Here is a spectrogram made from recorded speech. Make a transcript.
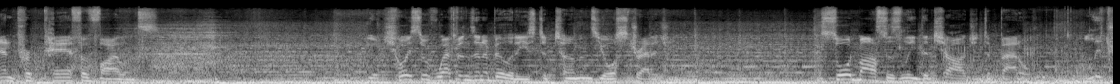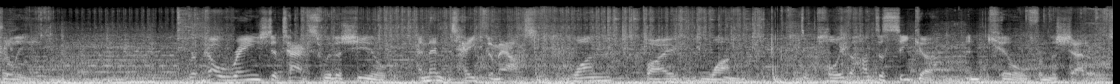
and prepare for violence. Your choice of weapons and abilities determines your strategy. Swordmasters lead the charge into battle, literally. Repel ranged attacks with a shield, and then take them out, one by one. Deploy the Hunter Seeker and kill from the shadows.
